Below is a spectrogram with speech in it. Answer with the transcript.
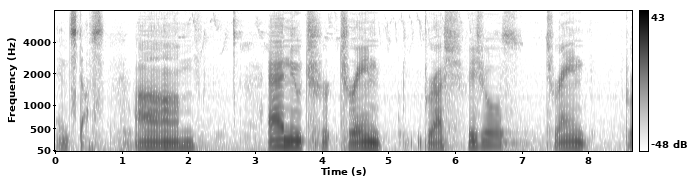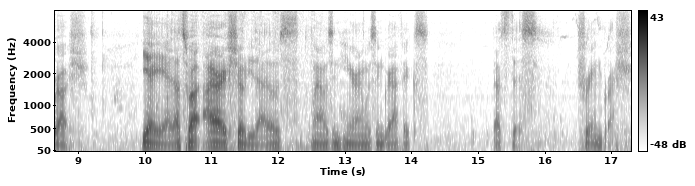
and stuffs. Um, add new tr- terrain brush visuals. Terrain brush. Yeah, yeah, that's what I already showed you that. That was when I was in here and was in graphics. That's this. Terrain brush.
